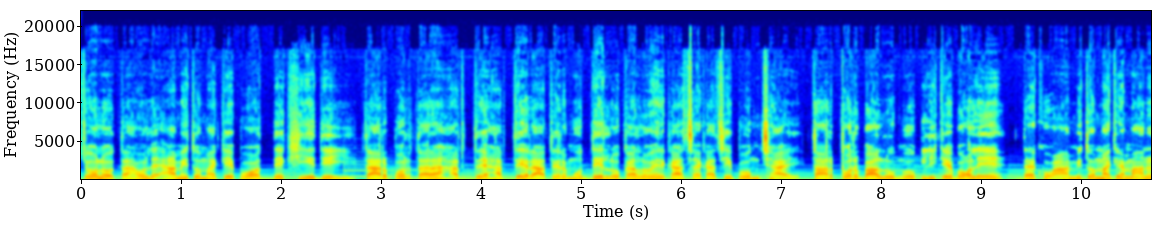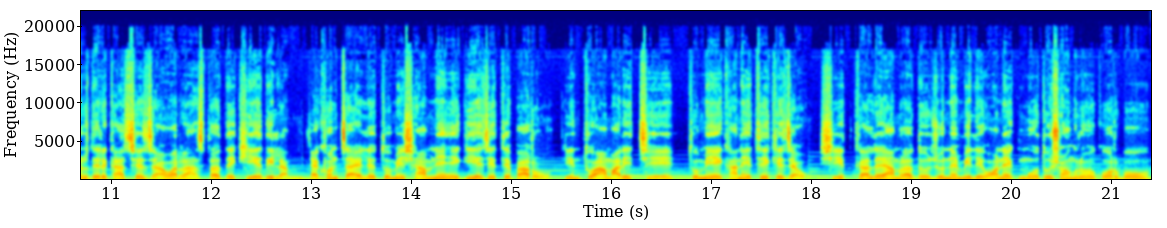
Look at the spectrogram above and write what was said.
চলো তাহলে আমি তোমাকে পথ দেখিয়ে দেই। তারপর তারা হাঁটতে হাঁটতে রাতের মধ্যে লোকালয়ের কাছাকাছি পৌঁছায়। তারপর বালু মোগলিকে বলে দেখো, আমি তোমাকে মানুষদের কাছে যাওয়ার রাস্তা দেখিয়ে দিলাম। এখন চাইলে তুমি সামনে এগিয়ে যেতে পারো। কিন্তু আমার ইচ্ছে, তুমি এখানেই থেকে যাও। শীতকালে আমরা দুজনে মিলে অনেক মধু সংগ্রহ করব।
